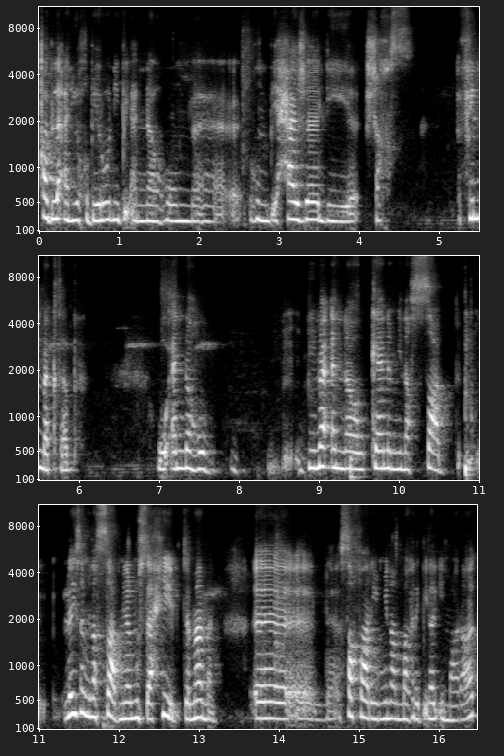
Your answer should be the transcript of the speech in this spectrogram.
قبل أن يخبروني بأنهم هم بحاجة لشخص في المكتب وأنه بما أنه كان من الصعب ليس من الصعب من المستحيل تماما آه، سفري من المغرب إلى الإمارات.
